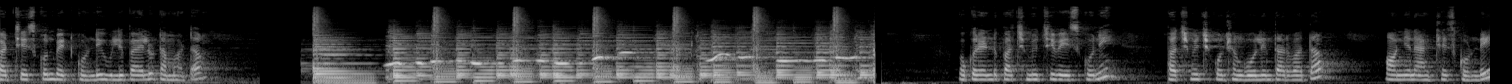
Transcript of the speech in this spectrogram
కట్ చేసుకొని పెట్టుకోండి. ఉల్లిపాయలు టమాటా. ఒక రెండు పచ్చిమిర్చి వేసుకొని పచ్చిమిర్చి కొంచెం గోలిన తర్వాత ఆనియన్ యాడ్ చేసుకోండి.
